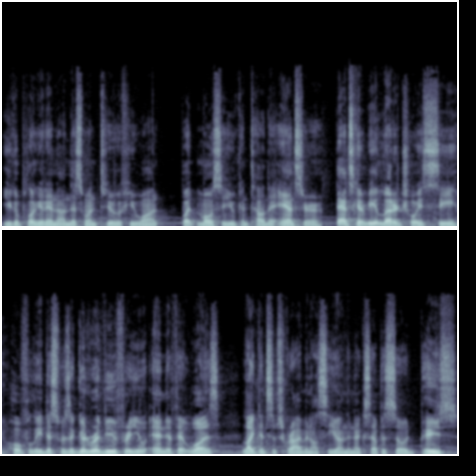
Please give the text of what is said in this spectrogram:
You can plug it in on this one too if you want, but most of you can tell the answer. That's going to be letter choice C. Hopefully this was a good review for you, and if it was, like and subscribe, and I'll see you on the next episode. Peace.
